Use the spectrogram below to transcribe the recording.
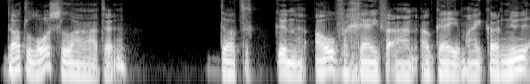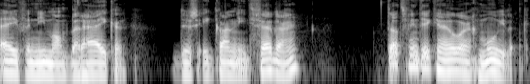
Dat loslaten, dat kunnen overgeven aan: oké, maar ik kan nu even niemand bereiken, dus ik kan niet verder dat vind ik heel erg moeilijk.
